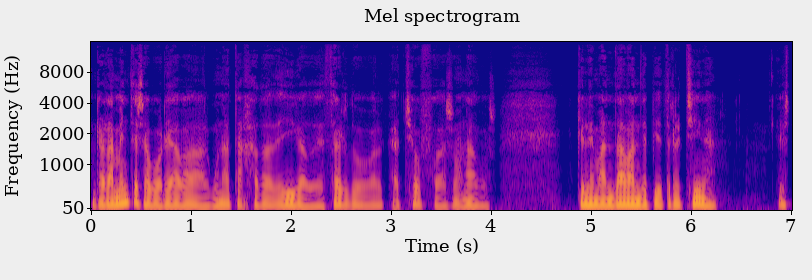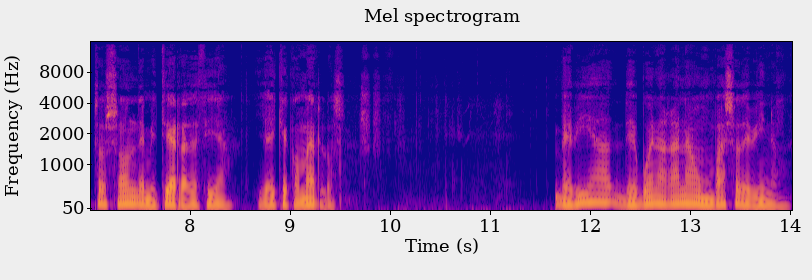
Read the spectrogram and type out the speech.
Raramente saboreaba alguna tajada de hígado de cerdo, alcachofas o nabos, que le mandaban de Pietrelchina. Estos son de mi tierra, decía, y hay que comerlos. Bebía de buena gana un vaso de vino,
